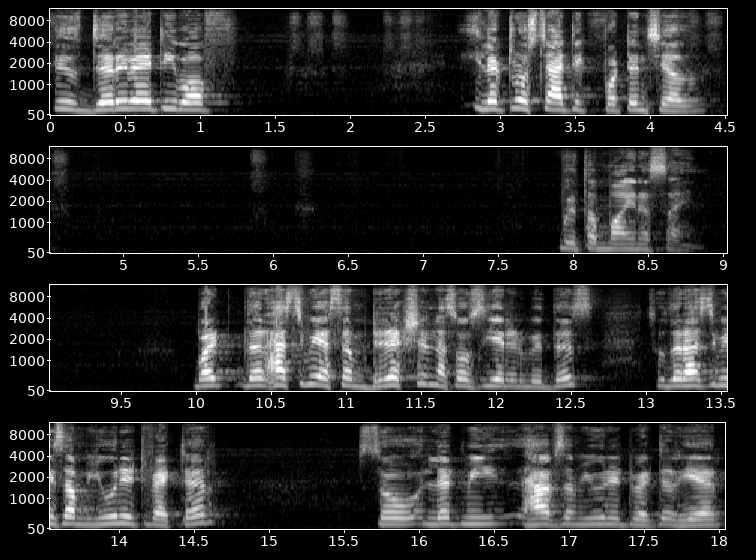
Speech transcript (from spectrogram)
is derivative of electrostatic potential with a minus sign. But there has to be some direction associated with this. So, there has to be some unit vector. So, let me have some unit vector here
